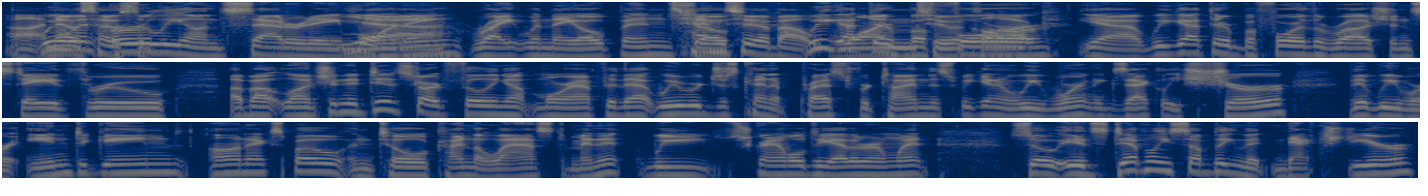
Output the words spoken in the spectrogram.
Uh, we went hosted, early on Saturday morning, yeah, right when they opened. Ten so to about we got one, there before. Yeah, we got there before the rush and stayed through about lunch, and it did start filling up more after that. We were just kind of pressed for time this weekend, and we weren't exactly sure that we were into games on Expo until kind of last minute. We scrambled together and went. So it's definitely something that next year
